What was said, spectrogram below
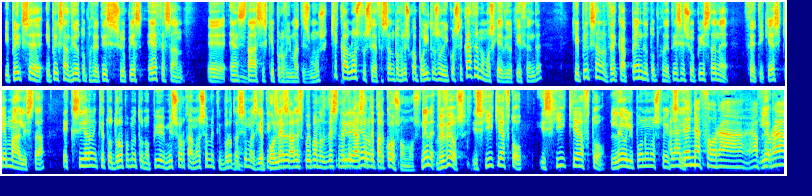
Υπήρξε, υπήρξαν δύο τοποθετήσεις οι οποίες έθεσαν ε, ενστάσεις και προβληματισμούς και καλώς τους έθεσαν, το βρίσκω απολύτως λογικό, σε κάθε νομοσχέδιο τίθενται και υπήρξαν 15 τοποθετήσεις οι οποίες ήταν θετικές και μάλιστα εξήραν και τον τρόπο με τον οποίο εμείς οργανώσαμε την πρότασή ναι. μας. Και πολλές άλλες που είπαν ότι δεν συνεδριάσατε παρκώς όμως. Ναι, ναι, βεβαίως. Ισχύει και αυτό. Ισχύει και αυτό. Λέω λοιπόν όμως το εξής. Αλλά δεν αφορά. αφορά...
